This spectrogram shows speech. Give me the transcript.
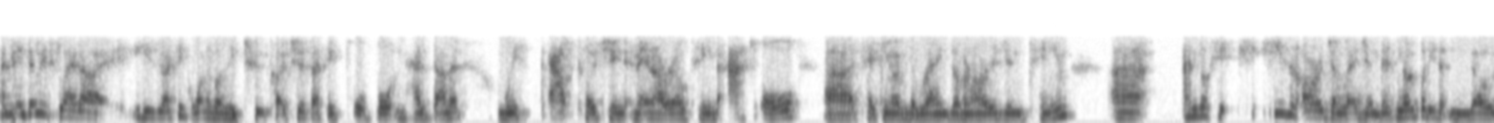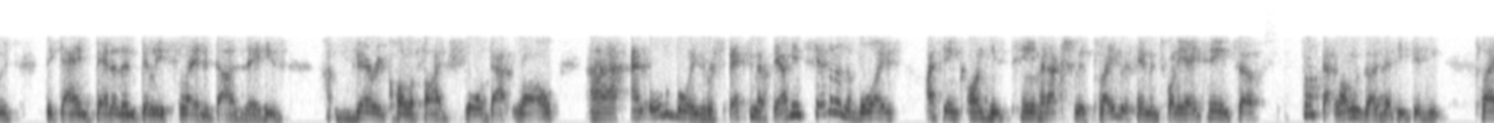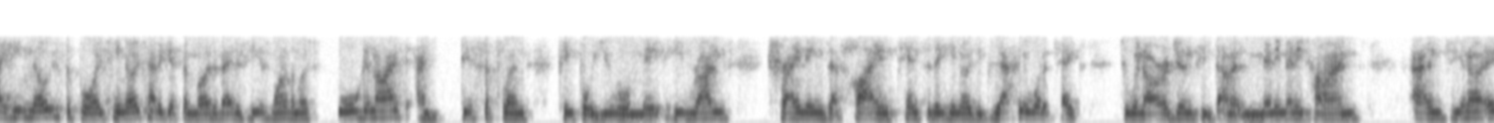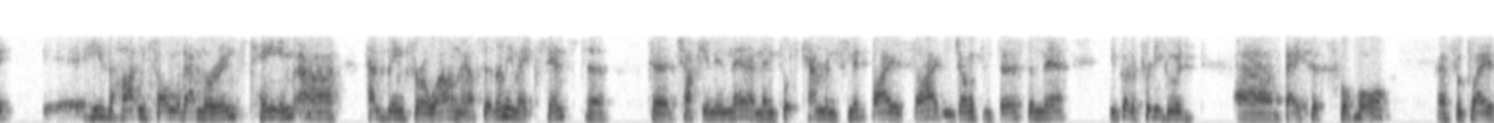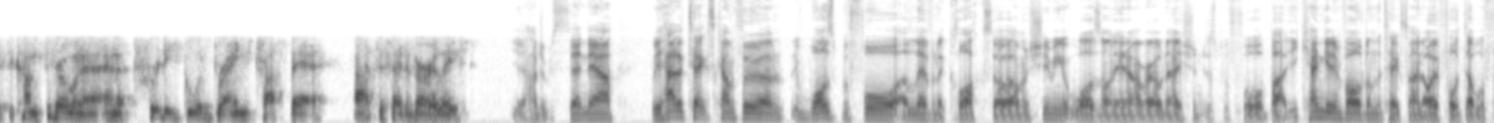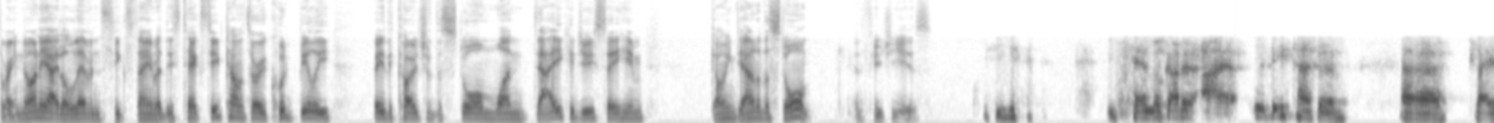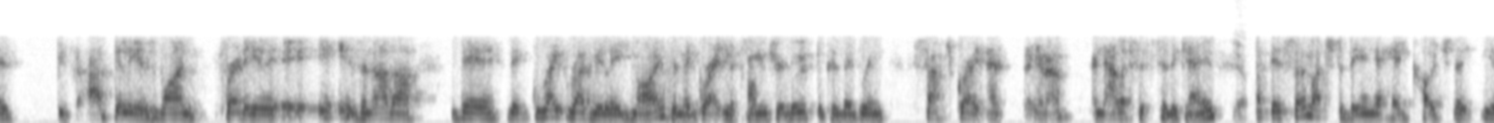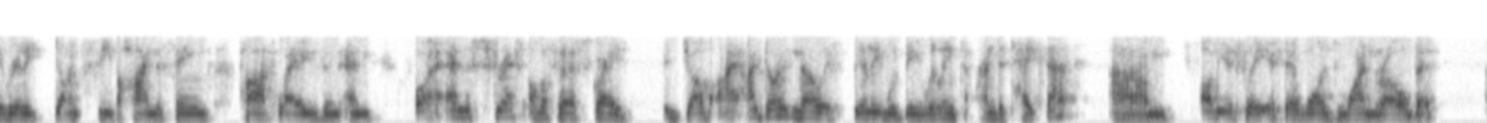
I mean, Billy Slater, he's, I think, one of only two coaches. I think Paul Borton has done it without coaching an NRL team at all, uh, taking over the reins of an Origin team. Uh, and look, he, he's an Origin legend. There's nobody that knows the game better than Billy Slater does there. He's very qualified for that role. Uh, and all the boys respect him out there. I mean, seven of the boys, I think, on his team had actually played with him in 2018. So it's not that long ago that he didn't play. He knows the boys. He knows how to get them motivated. He is one of the most organized and disciplined people you will meet. He runs trainings at high intensity. He knows exactly what it takes to win Origins. He's done it many, many times. And, you know, it, he's the heart and soul of that Maroons team. Uh, has been for a while now, so it only makes sense to to chuck him in there and then put Cameron Smith by his side and Jonathan Thurston there. You've got a pretty good uh, basis for uh, for players to come through and a, and a pretty good brains trust there, uh, to say the very least. Yeah, hundred percent. Now we had a text come through. Um, it was before 11 o'clock, so I'm assuming it was on NRL Nation just before. But you can get involved on the text line 0433 98 11 16. But this text did come through. Could Billy be the coach of the Storm one day? Could you see him going down to the Storm in future years? Yeah, yeah look, I, don't, I with these type of uh, players, uh, Billy is one, Freddie is another they're they're great rugby league minds and they're great in the commentary booth because they bring such great uh, you know analysis to the game. Yep. But there's so much to being a head coach that you really don't see behind the scenes pathways and and or, and the stress of a first grade job. I, I don't know if Billy would be willing to undertake that. Um, obviously, if there was one role that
